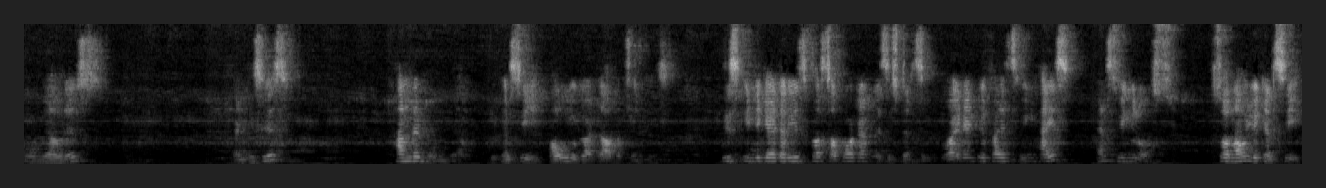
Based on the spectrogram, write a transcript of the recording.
moving average and this is 100 moving average. You can see how you got the opportunities. This indicator is for support and resistance to identify swing highs and swing lows. So now you can see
